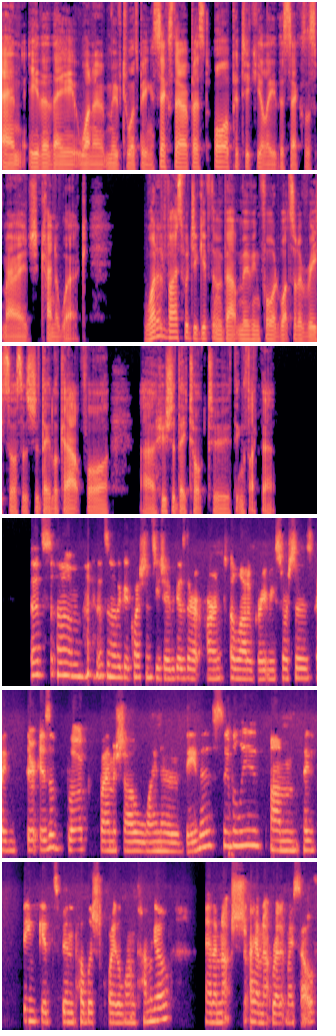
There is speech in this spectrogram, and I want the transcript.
and either they want to move towards being a sex therapist or particularly the sexless marriage kind of work, what advice would you give them about moving forward? What sort of resources should they look out for? Uh, who should they talk to? Things like that. That's um, that's another good question, CJ, because there aren't a lot of great resources. I, there is a book by Michele Weiner-Davis, I believe. Um, I think it's been published quite a long time ago, and I'm not sure. I have not read it myself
